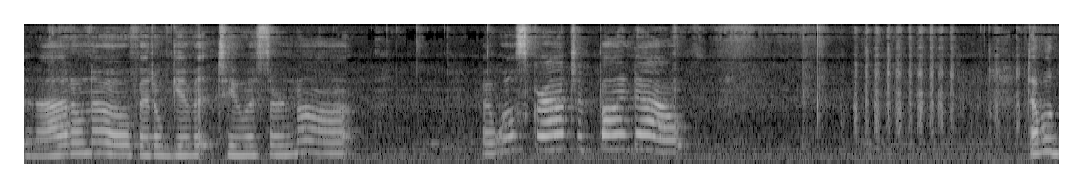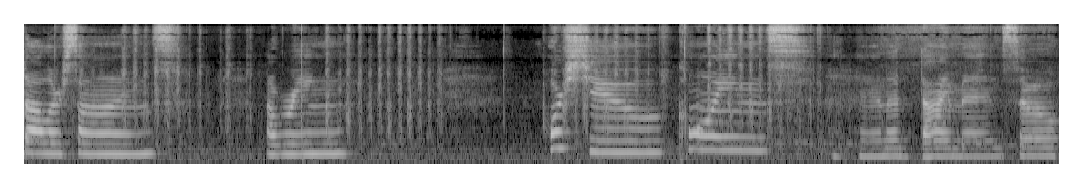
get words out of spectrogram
But I don't know if it'll give it to us or not. But we'll scratch and find out. Double dollar signs, a ring, horseshoe, coins, and a diamond. So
